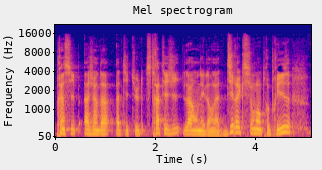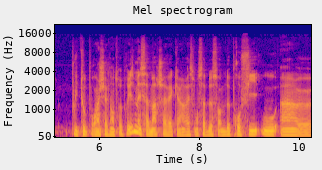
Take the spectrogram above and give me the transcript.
principe, agenda, attitude, stratégie. Là, on est dans la direction d'entreprise, plutôt pour un chef d'entreprise, mais ça marche avec un responsable de centre de profit ou euh,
